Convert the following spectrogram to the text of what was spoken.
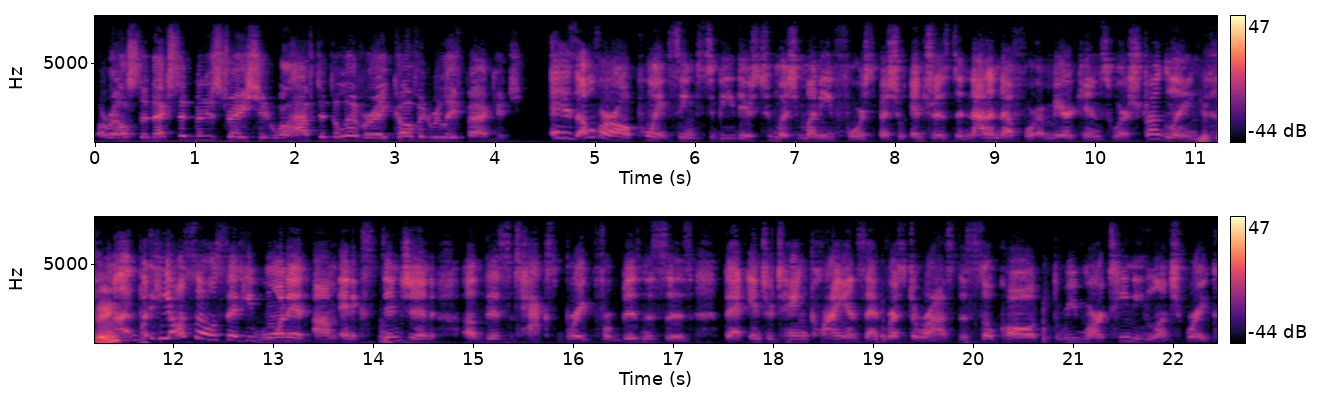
or else the next administration will have to deliver a COVID relief package His overall point seems to be there's too much money for special interests and not enough for Americans who are struggling. You think? Uh, but he also said he wanted um, an extension of this tax break for businesses that entertain clients at restaurants, this so called three martini lunch break.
